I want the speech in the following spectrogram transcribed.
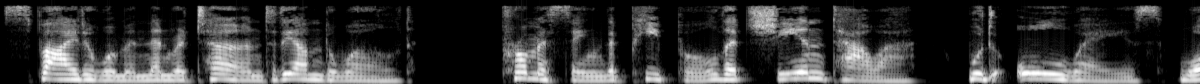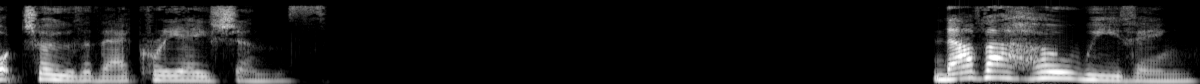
Spider Woman then returned to the underworld, promising the people that she and Tawa would always watch over their creations. Navajo weaving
